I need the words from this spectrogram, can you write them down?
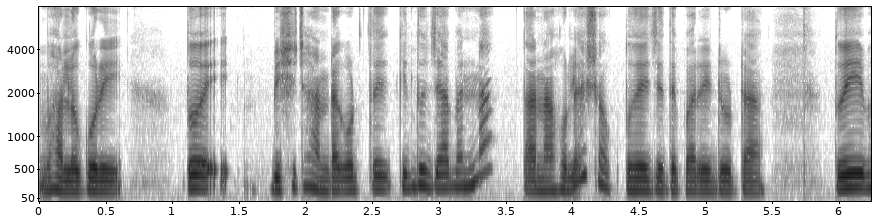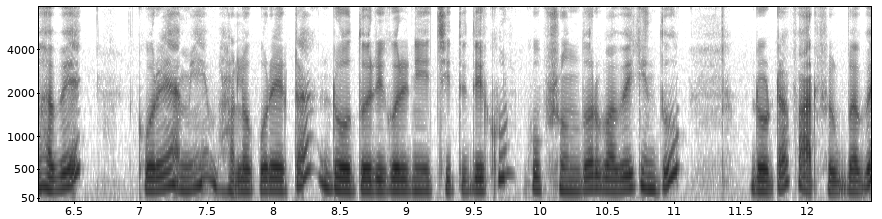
ভালো করে। তো বেশি ঠান্ডা করতে কিন্তু যাবেন না, তা না হলে শক্ত হয়ে যেতে পারে ডোটা। তো এইভাবে করে আমি ভালো করে একটা ডো তৈরি করে নিয়েছি। তো দেখুন, খুব সুন্দরভাবে কিন্তু ডোটা পারফেক্টভাবে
